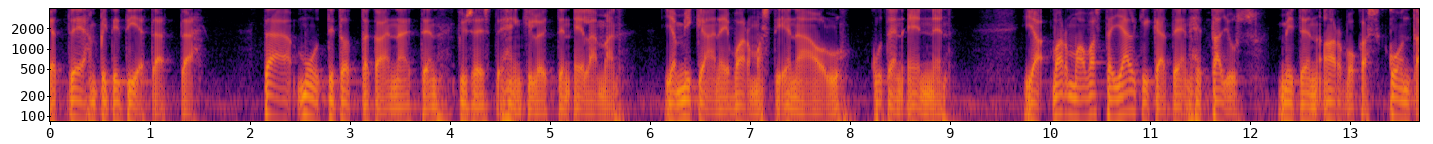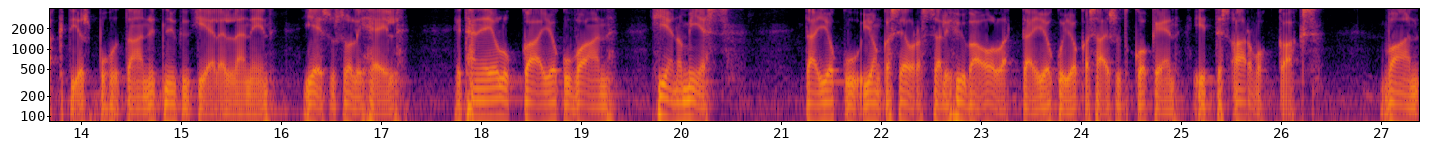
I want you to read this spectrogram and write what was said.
ja teidän piti tietää tämä tämä muutti totta kai näiden kyseisten henkilöiden elämän ja mikään ei varmasti enää ollut kuten ennen. Ja varmaan vasta jälkikäteen he tajus, miten arvokas kontakti, jos puhutaan nyt nykykielellä, niin Jeesus oli heille. Että hän ei ollutkaan joku vaan hieno mies tai joku, jonka seurassa oli hyvä olla tai joku, joka sai sut kokeen itses arvokkaaksi, vaan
